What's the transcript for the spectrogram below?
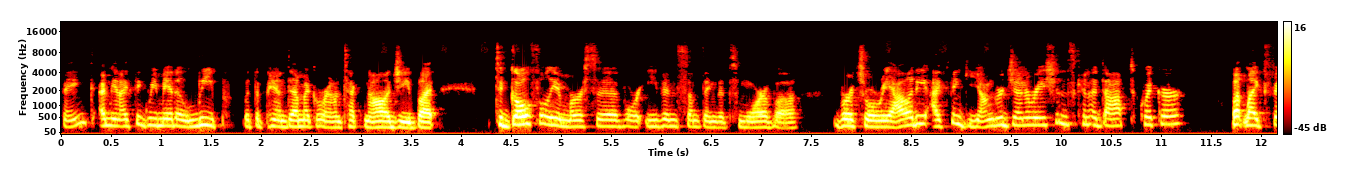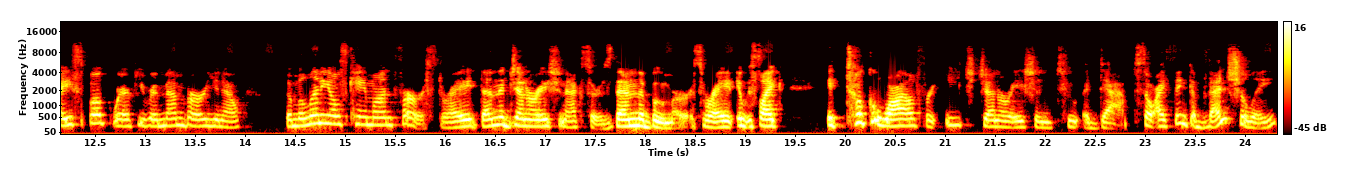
think. I mean, I think we made a leap with the pandemic around technology, but to go fully immersive or even something that's more of a virtual reality. I think younger generations can adopt quicker. But like Facebook, where if you remember, you know, the millennials came on first, right? Then the Generation Xers, then the boomers, right? It was like it took a while for each generation to adapt. So I think eventually,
